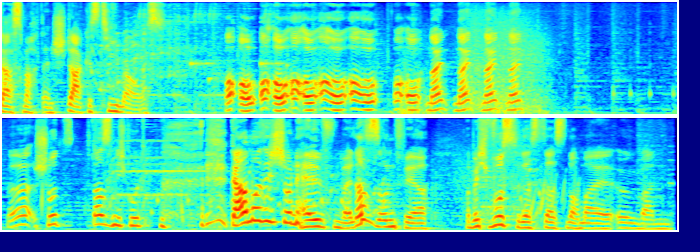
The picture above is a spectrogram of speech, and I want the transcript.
Das macht ein starkes Team aus. Oh oh, oh oh, oh oh, oh oh, oh oh, oh oh, nein, nein, nein, nein. Äh, Schutz, das ist nicht gut. da muss ich schon helfen, weil das ist unfair. Aber ich wusste, dass das nochmal irgendwann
